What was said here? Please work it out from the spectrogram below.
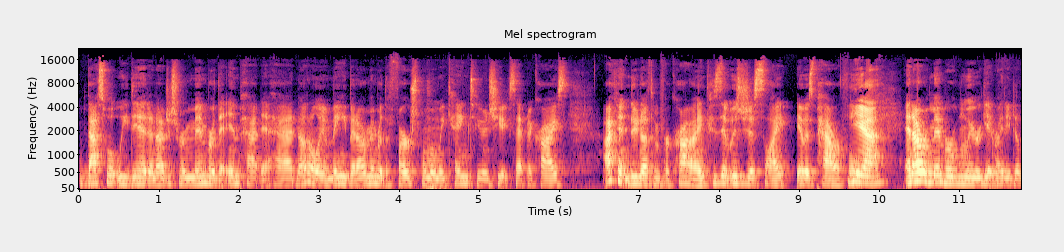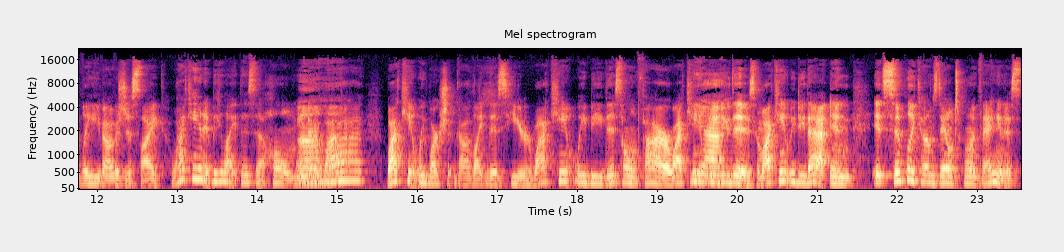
that's what we did. And I just remember the impact it had, not only on me, but I remember the first one when we came to and she accepted Christ. I couldn't do nothing for crying because it was just like, it was powerful. Yeah. And I remember when we were getting ready to leave, I was just like, why can't it be like this at home? You know, Uh-huh. why why can't we worship God like this here? Why can't we be this on fire? Why can't Yeah. we do this? And why can't we do that? And it simply comes down to one thing and it's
